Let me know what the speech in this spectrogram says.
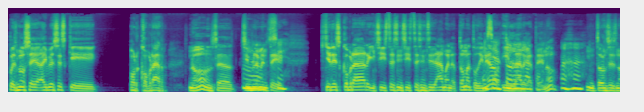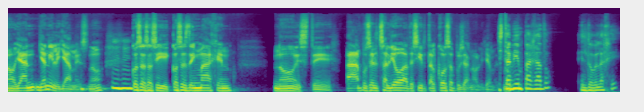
pues no sé, hay veces que por cobrar, ¿no? O sea, simplemente Ah, sí. quieres cobrar, insistes, insistes, insistes. Ah, bueno, toma tu dinero y lárgate. ¿no? Ajá. Entonces, no, ya, ya ni le llames, ¿no? Cosas así, cosas de imagen, ¿no? Este, ah, pues él salió a decir tal cosa, pues ya no le llames. ¿Está ¿no? bien pagado el doblaje?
